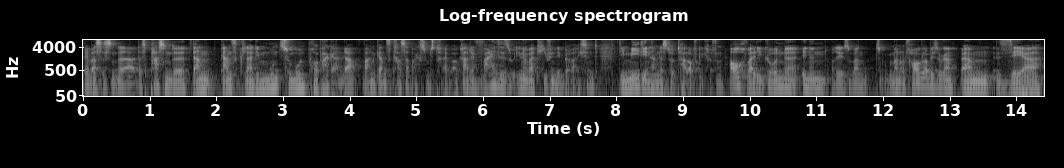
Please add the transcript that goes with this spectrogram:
Äh, was ist denn da das Passende? Dann ganz klar die Mund-zu-Mund-Propaganda war ein ganz krasser Wachstumstreiber, gerade weil sie so innovativ in dem Bereich sind. Die Medien haben das total aufgegriffen. Auch weil die GründerInnen, oder die waren Mann und Frau, glaube ich sogar, ähm, sehr,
